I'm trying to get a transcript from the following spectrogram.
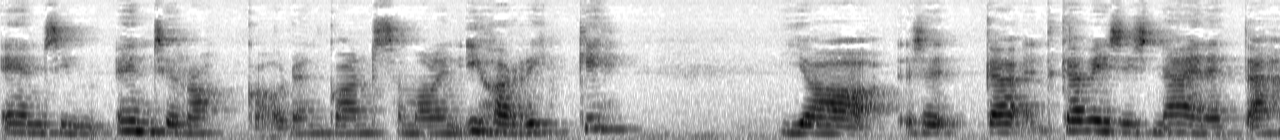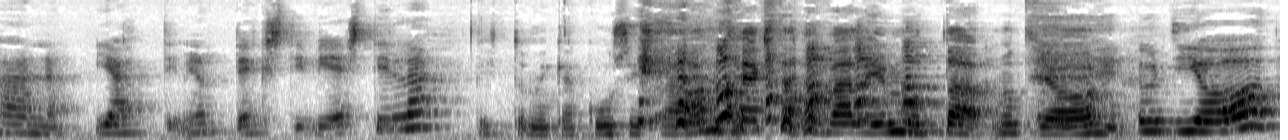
ensi, ensirakkauden kanssa, mä olin ihan rikki. Ja se kävi siis näin, että hän jätti minut tekstiviestillä. Vittu mikä kusikaa, anteeksi tähän väliin, mutta, mutta joo. Mut joo,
